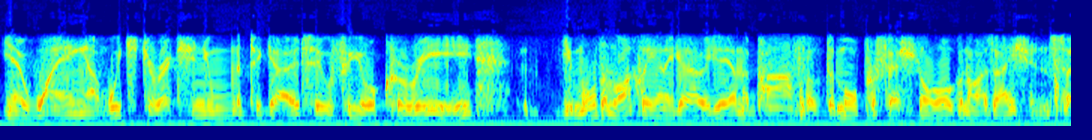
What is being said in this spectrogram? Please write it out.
you know weighing up which direction you wanted to go to for your career you're more than likely going to go down the path of the more professional organisation. So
